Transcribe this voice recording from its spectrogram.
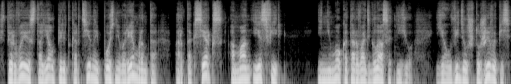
впервые стоял перед картиной позднего Рембранта «Артаксеркс, Аман и Эсфирь» и не мог оторвать глаз от нее – я увидел, что живопись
